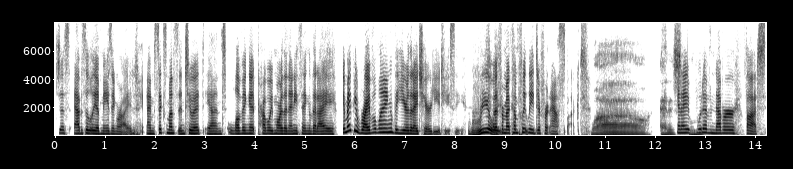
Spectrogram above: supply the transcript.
just absolutely amazing ride. I'm six months into it and loving it probably more than anything that I, it might be rivaling the year that I chaired UTC. Really? But from a completely different aspect. Wow. Wow. And it's and I would mm. have never thought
